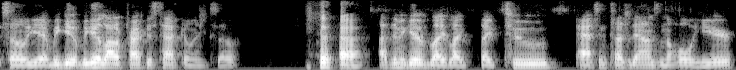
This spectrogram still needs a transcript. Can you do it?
So yeah, we get we get a lot of practice tackling. So I think we give like like like two passing touchdowns in the whole year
